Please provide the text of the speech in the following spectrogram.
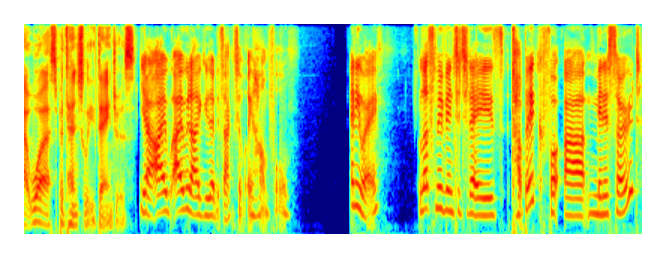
at worst potentially dangerous. Yeah, I, I would argue that it's actively harmful. Anyway, let's move into today's topic for our Minnesota.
